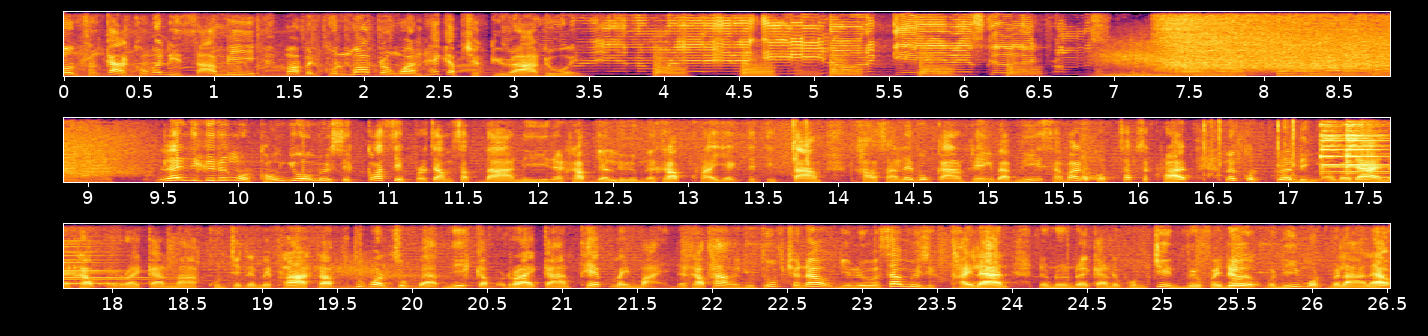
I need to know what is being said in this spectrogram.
ต้นสังกัดของอดีตสามีมาเป็นคนมอบรางวัลให้กับชากิราด้วย และนี่คือทั้งหมดของโยมิวสิกก็สิบประจำสัปดาห์นี้นะครับ อย่าลืมนะครับ ใครอยากจะติดตามข่าวสารในวงการเพลงแบบนี้สามารถกด subscribe และกดกระดิ่งเอาไว้ได้นะครับ รายการมาคุณจะได้ไม่พลาดครับ ทุกวันศุกร์แบบนี้กับรายการเทปใหม่ๆนะครับ ทาง YouTube Channel Universal Music Thailand ดำเนินรายการโดยผมจินวิลไฟเดอร์วันนี้หมดเวลาแล้ว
